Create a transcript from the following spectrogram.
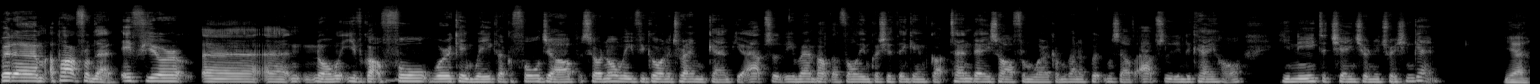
But um, apart from that, if you're uh, uh, normally you've got a full working week, like a full job. So normally, if you go on a training camp, you absolutely ramp up the volume because you're thinking, I've got ten days off from work. I'm going to put myself absolutely in the K hole. You need to change your nutrition game yeah.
